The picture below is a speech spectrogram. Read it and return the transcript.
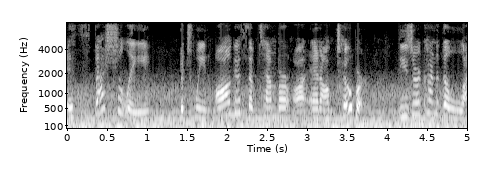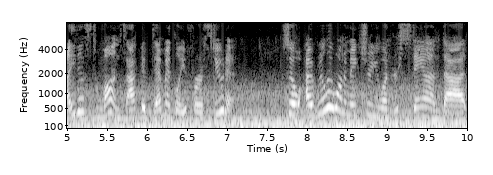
especially between August, September, uh, and October. These are kind of the lightest months academically for a student. So I really want to make sure you understand that,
